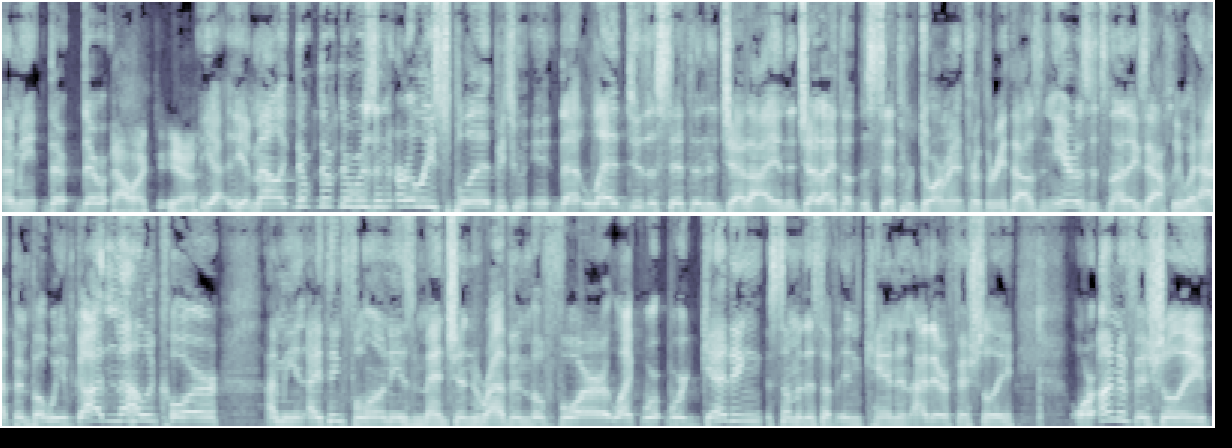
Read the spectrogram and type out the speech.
I mean there there Alec, yeah. yeah, yeah, Malak. There, there, there was an early split between eh, that led to the Sith and the Jedi, and the Jedi thought the Sith were dormant for three thousand years. It's not exactly what happened, but we've gotten Malachor. I mean, I think Filoni's mentioned Revan before. Like, we're we're getting some of this stuff in canon, either officially or unofficially,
